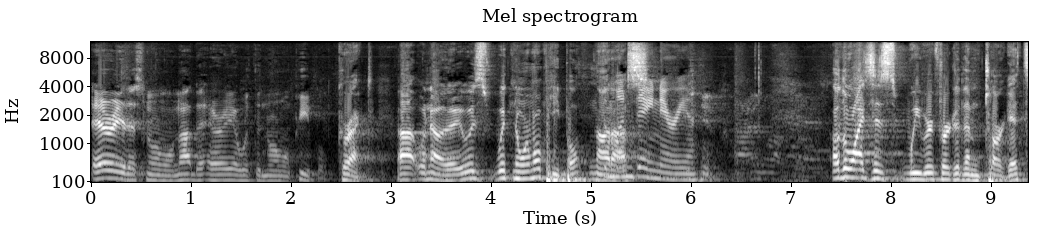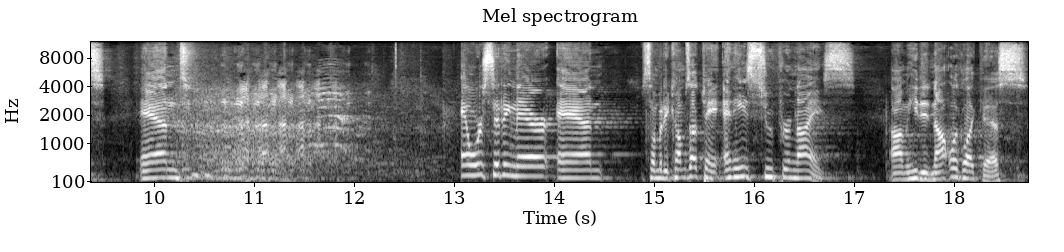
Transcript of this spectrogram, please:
area that's normal, not the area with the normal people. Correct. Uh, well, no, it was with normal people, not the us. mundane area. Otherwise, as we refer to them, targets. And and we're sitting there, and somebody comes up to me, and he's super nice. Um, he did not look like this,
